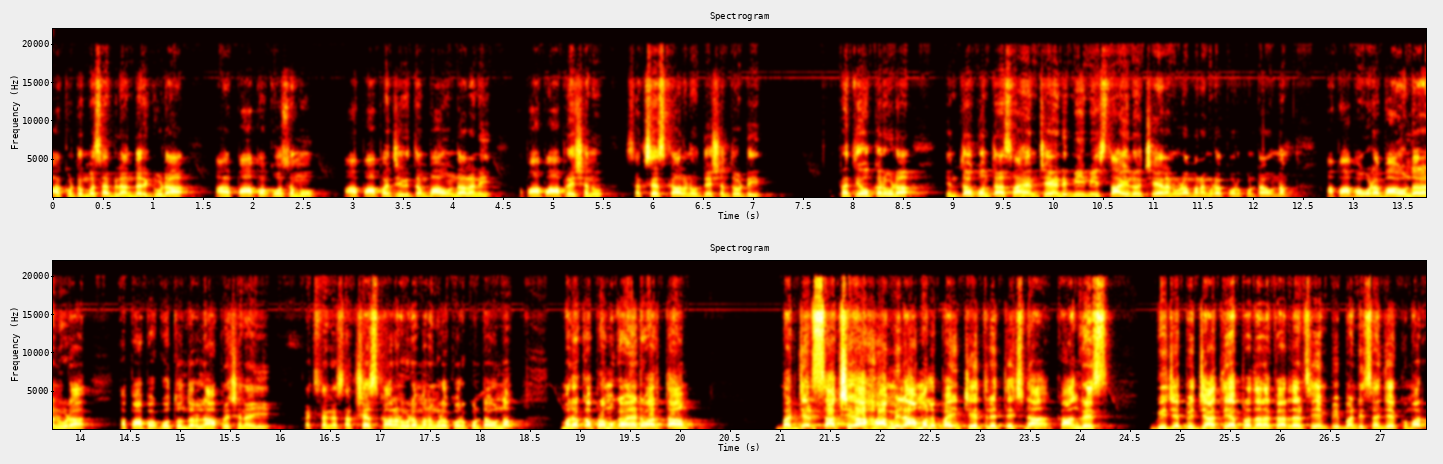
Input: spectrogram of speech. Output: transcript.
ఆ కుటుంబ సభ్యులందరికీ కూడా ఆ పాప కోసము ఆ పాప జీవితం బాగుండాలని ఆ పాప ఆపరేషన్ సక్సెస్ కావాలనే ఉద్దేశంతో ప్రతి ఒక్కరు కూడా ఎంతో కొంత సహాయం చేయండి. మీ మీ స్థాయిలో చేయాలని కూడా మనం కూడా కోరుకుంటా ఉన్నాం. ఆ పాప కూడా బాగుండాలని కూడా ఆ పాపకు తొందరలో ఆపరేషన్ అయ్యి ఖచ్చితంగా సక్సెస్ కావాలని కూడా మనం కూడా కోరుకుంటా ఉన్నాం. మరొక ప్రముఖమైన వార్త బడ్జెట్ సాక్షిగా హామీల అమలుపై చేతులెత్తేసిన కాంగ్రెస్ బీజేపీ జాతీయ ప్రధాన కార్యదర్శి ఎంపీ బండి సంజయ్ కుమార్.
